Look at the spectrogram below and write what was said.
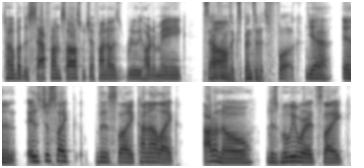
Talk about the saffron sauce, which I found out is really hard to make. Saffron's um, expensive as fuck. Yeah, and it's just like this, like kind of like I don't know, this movie where it's like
